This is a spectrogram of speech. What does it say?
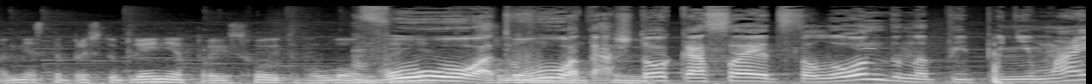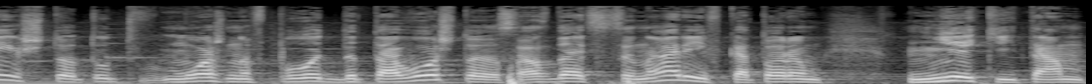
место преступления происходит в Лондоне. Вот, вот. А что касается Лондона, ты понимаешь, что тут можно вплоть до того, что создать сценарий, в котором некий там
